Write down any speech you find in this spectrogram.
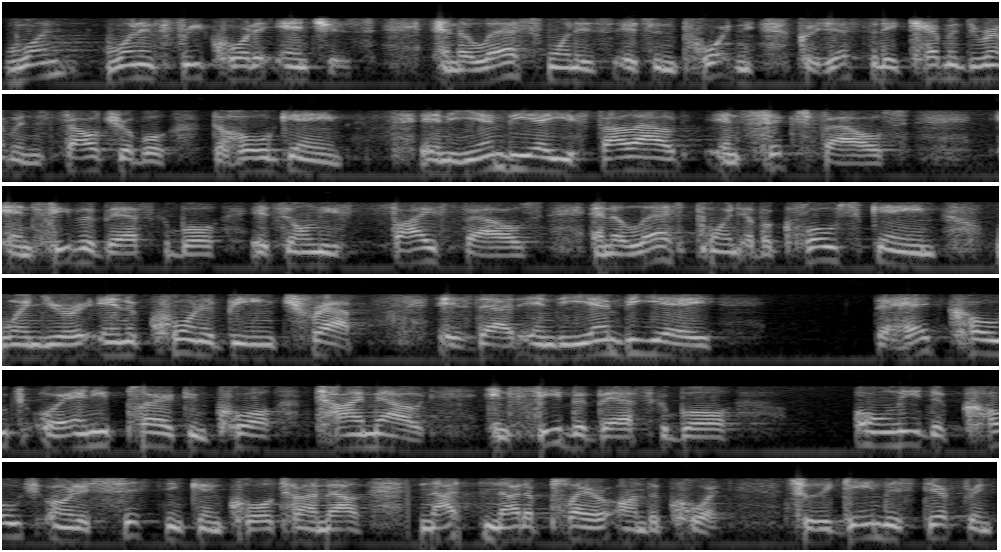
one one and three quarter inches. And the last one is it's important because yesterday Kevin Durant was in foul trouble the whole game. In the NBA, you foul out in six fouls. In FIBA basketball, it's only five fouls. And the last point of a close game when you're in a corner being trapped is that in the NBA, the head coach or any player can call timeout. In FIBA basketball, only the coach or an assistant can call timeout, not not a player on the court. So the game is different,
